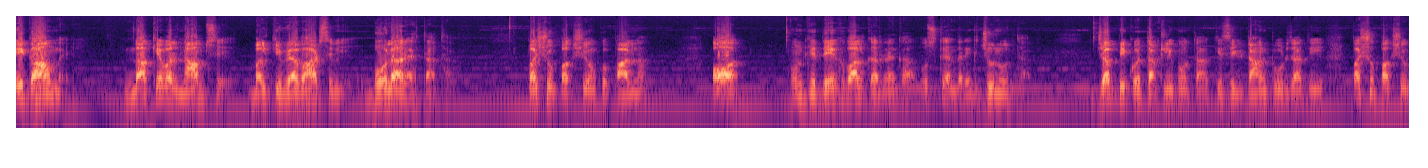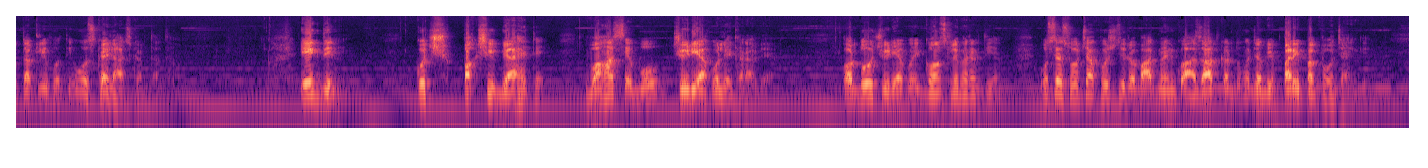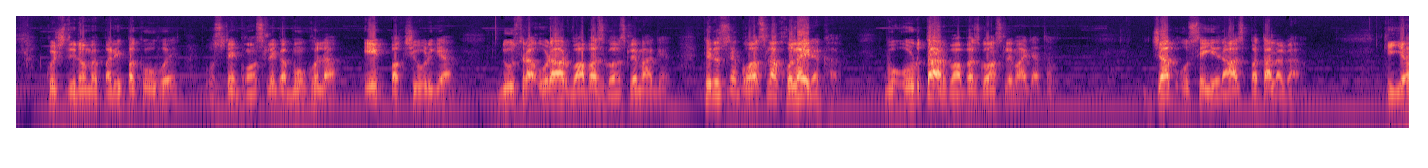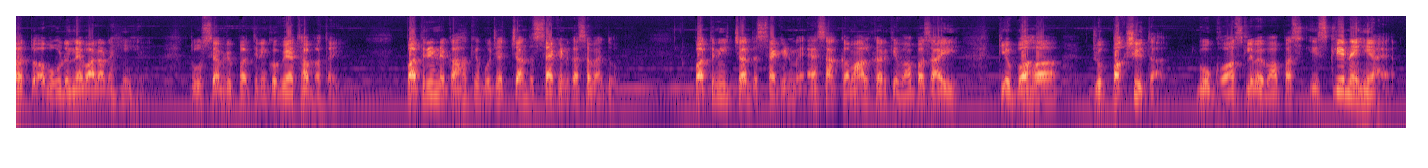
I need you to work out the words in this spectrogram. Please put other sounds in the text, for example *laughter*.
एक गाँव में न केवल नाम से, बल्कि व्यवहार से भी बोला रहता था। पशु पक्षियों को पालना और उनकी देखभाल करने का उसके अंदर एक जुनून था। जब भी कोई तकलीफ़ होता, किसी की टांग टूट जाती, पशु पक्षियों को तकलीफ़ होती, वो उसका इलाज करता था। एक दिन कुछ पक्षी ब्याहे थे, वहाँ से वो चिड़िया को लेकर आ गया और दो चिड़िया को एक घोंसले में रख दिया। उसे सोचा, कुछ दिनों बाद मैं इनको आज़ाद कर दूँगा, जब ये परिपक्व हो जाएँगे। कुछ दिनों में परिपक्व हुए, उसने घोंसले का मुँह खोला, एक पक्षी उड़ गया, दूसरा उड़ा और वापस घोंसले में आ गया। फिर उसने घोंसला खुला ही रखा, वो उड़ता और वापस घोंसले में आ जाता। जब उसे ये राज पता लगा कि यह तो अब उड़ने वाला नहीं है तो उसने अपनी पत्नी को व्यथा बताई। पत्नी ने कहा कि मुझे चंद सेकंड का समय दो। पत्नी चंद सेकंड में ऐसा कमाल करके वापस आई कि वह जो पक्षी था, वो घोंसले में वापस इसलिए नहीं आया,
